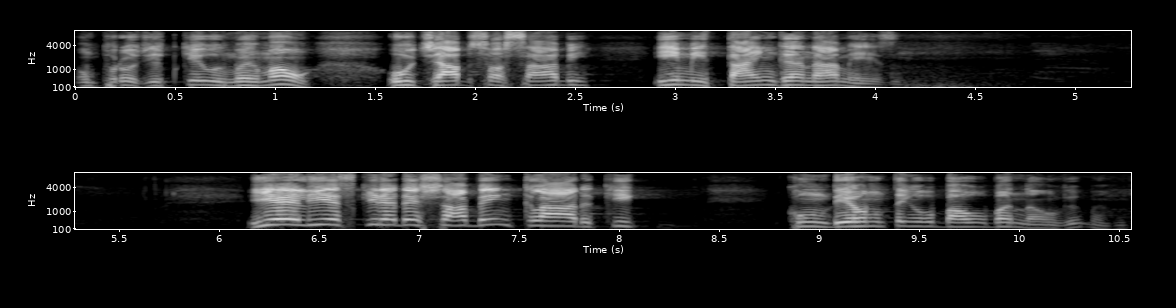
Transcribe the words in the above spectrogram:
um prodígio. Porque, meu irmão, o diabo só sabe imitar e enganar mesmo. E Elias queria deixar bem claro que com Deus não tem oba-oba, não, viu, meu irmão?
